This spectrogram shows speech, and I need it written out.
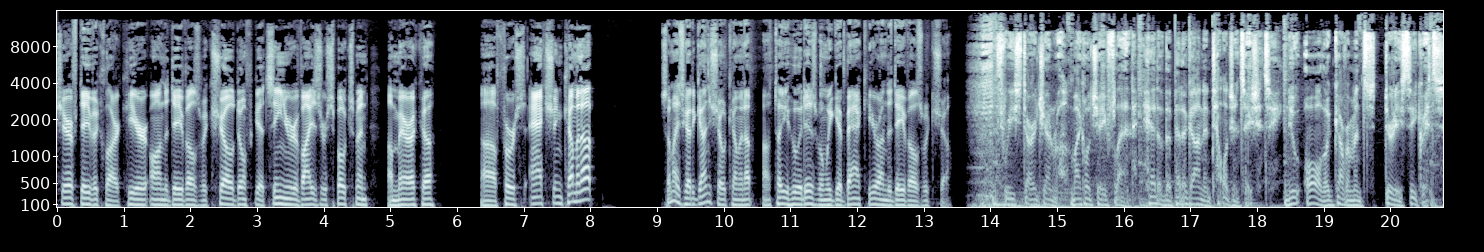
Sheriff David Clarke here on the Dave Elswick Show. Don't forget, Senior Advisor Spokesman, America uh, First Action. Coming up, Somebody's got a gun show coming up. I'll tell you who it is when we get back here on the Dave Elswick Show. Three star general Michael J. Flynn, head of the Pentagon Intelligence Agency, knew all the government's dirty secrets.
